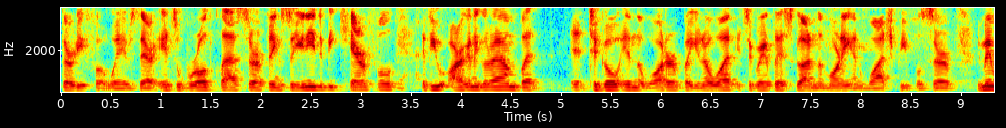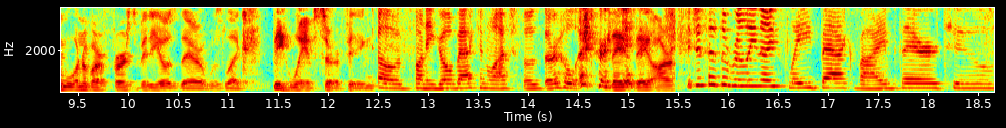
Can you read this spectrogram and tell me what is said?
30 foot waves there. It's world class surfing, so you need to be careful Yes. if you are going to go down. But it, to go in the water, but you know what? It's a great place to go out in the morning and watch people surf. We made one of our first videos there. It was like big wave surfing. Oh, it's funny. Go back and watch those. They're hilarious. They, they are. It just has a really nice laid back vibe there too.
